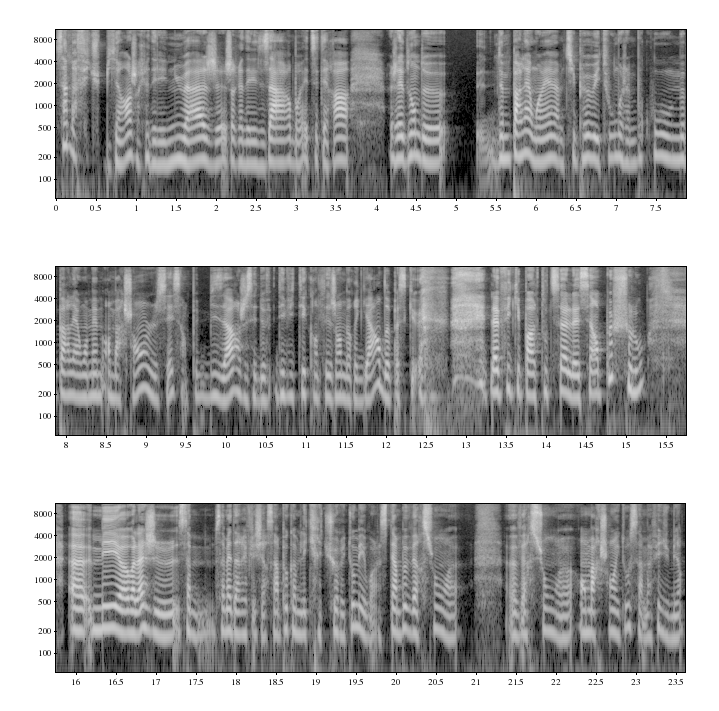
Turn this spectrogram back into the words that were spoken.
Ça m'a fait du bien. J'ai regardé les nuages, j'ai regardé les arbres, etc. J'avais besoin de de me parler à moi-même un petit peu et tout. Moi, j'aime beaucoup me parler à moi-même en marchant. Je sais, c'est un peu bizarre. J'essaie d'éviter quand les gens me regardent parce que la fille qui parle toute seule, c'est un peu chelou. Euh, mais euh, voilà, je, ça, ça m'aide à réfléchir. C'est un peu comme l'écriture et tout, mais voilà, c'était un peu version, euh, version en marchant et tout. Ça m'a fait du bien.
